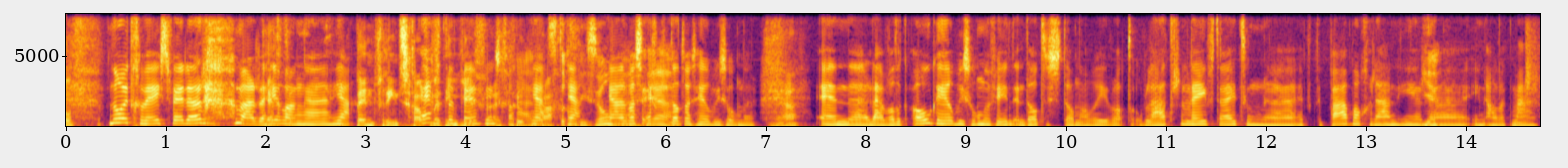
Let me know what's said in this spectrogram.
Of? Nooit geweest verder. Maar Echt heel lang, uh, ja. penvriendschap echt met een, een juf uit groep ja, dat is toch ja, bijzonder. Ja, dat was, echt, ja. dat was heel bijzonder. Ja. En uh, nou, wat ik ook heel bijzonder vind, en dat is dan alweer wat op latere leeftijd. Toen uh, heb ik de PABO gedaan hier ja. uh, in Alkmaar.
